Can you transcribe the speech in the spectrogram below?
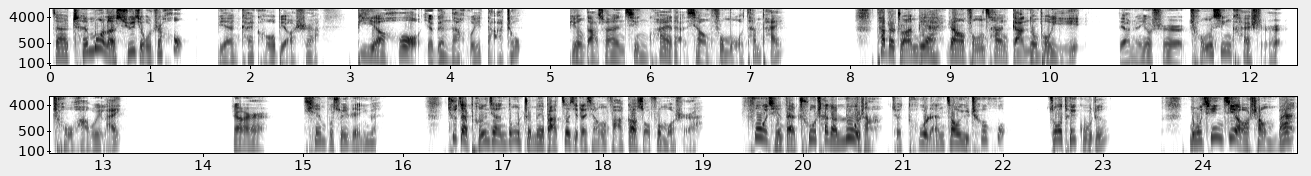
在沉默了许久之后，便开口表示啊，毕业后要跟他回达州，并打算尽快的向父母摊牌。他的转变让冯灿感动不已，两人又是重新开始筹划未来。然而天不遂人愿，就在彭建东准备把自己的想法告诉父母时，父亲在出差的路上却突然遭遇车祸，左腿骨折。母亲既要上班，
